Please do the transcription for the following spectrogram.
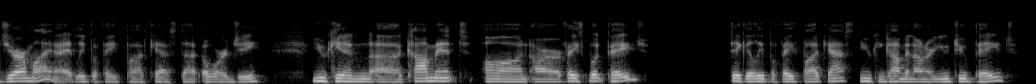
Jeremiah at leapoffaithpodcast.org. You can uh, comment on our Facebook page, Take a Leap of Faith podcast. You can comment on our YouTube page.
